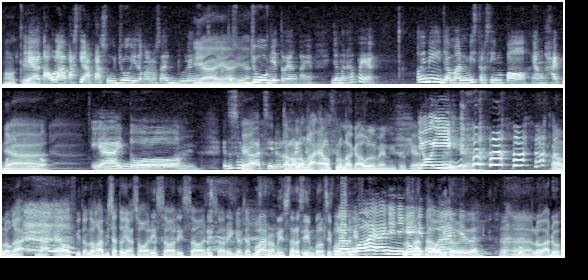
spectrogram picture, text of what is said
Oke. Ya tau lah pasti apa suju gitu kalau masalah dulu yang Iya, semua iya, tuh iya. suju gitu yang kayak zaman apa ya? Oh ini zaman Mr. Simple yang hype banget Ya. dulu. Iya Oh, itu. oke. Itu seru banget sih dulu. kalau lo nggak elf lo nggak gaul men itu kayak Yoi. kalau lo nggak nggak elf gitu lo nggak bisa tuh yang sorry sorry sorry sorry nggak bisa buar Mister simple simple Nggak gitu kayak, boleh ya nyanyi lo kayak nggak gitu tahu kan gitu, gitu. gitu. Heeh, lo aduh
